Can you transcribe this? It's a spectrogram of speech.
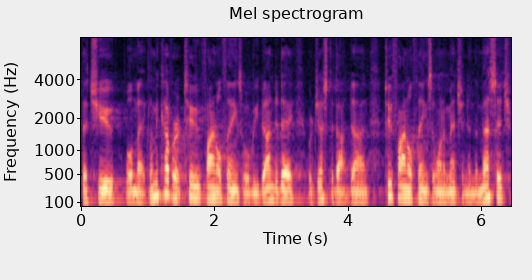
that you will make. Let me cover two final things. We'll be done today. We're just about done. Two final things I want to mention in the message.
